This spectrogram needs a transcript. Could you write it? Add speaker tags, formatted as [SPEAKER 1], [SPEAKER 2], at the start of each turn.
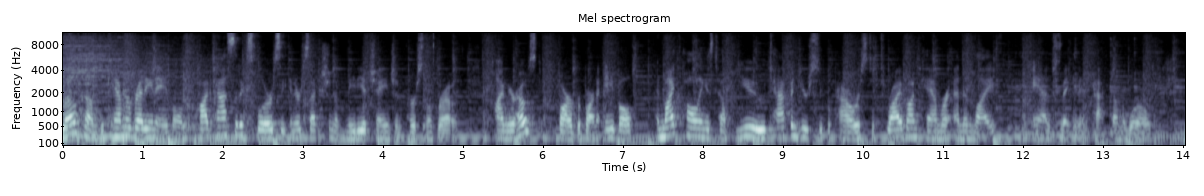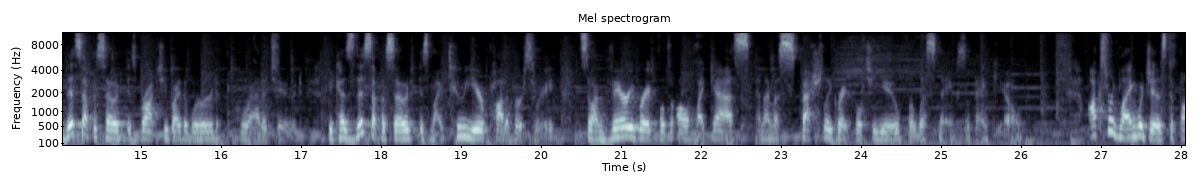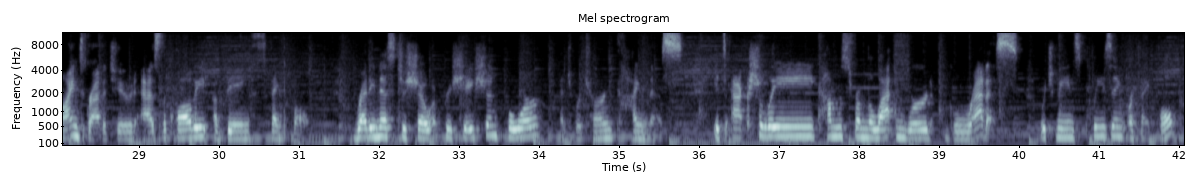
[SPEAKER 1] Welcome to Camera Ready and Abel, the podcast that explores the intersection of media change and personal growth. I'm your host, Barbara Barna Abel, and my calling is to help you tap into your superpowers to thrive on camera and in life and to make an impact on the world. This episode is brought to you by the word gratitude because this episode is my two year podaversary. So I'm very grateful to all of my guests, and I'm especially grateful to you for listening. So thank you. Oxford Languages defines gratitude as the quality of being thankful, readiness to show appreciation for and to return kindness. It actually comes from the Latin word gratus, which means pleasing or thankful.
